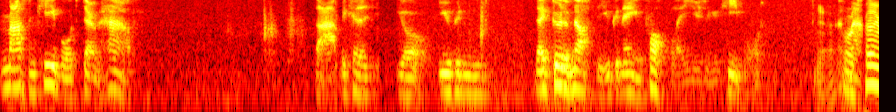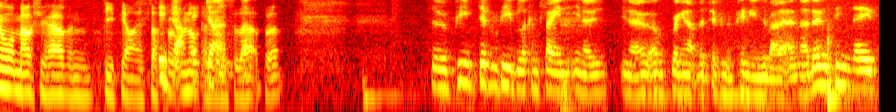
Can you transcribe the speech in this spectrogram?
mouse and keyboard don't have that because you're you can they're good enough that you can aim properly using a keyboard. Yeah, well, mouse. depending on what mouse you have and DPI and stuff, It but does- we're not going to go into that. But So pe- different people are complaining, you know, you know, bringing up the different opinions about it, and I don't think they've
